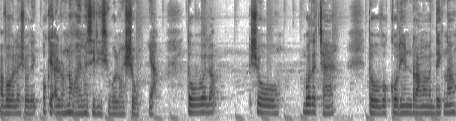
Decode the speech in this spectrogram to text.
आप वो वाला शो देख okay I don't know why मैं सीरीज़ की बोल रहा हूँ शो या तो वो वाला शो बहुत अच्छा है। तो वो कोरियन ड्रामा मत देखना।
